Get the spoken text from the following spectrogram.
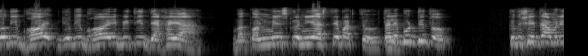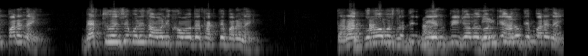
যদি ভয় যদি ভয় ভীতি দেখাইয়া বা কনভিন্স করে নিয়ে আসতে পারতো তাহলে ভোট দিত। কিন্তু সেটা আওয়ামী লীগ পারে নাই। ব্যর্থ হয়েছে বলে তো আওয়ামী লীগ ক্ষমতায় থাকতে পারে নাই। তারা কোনো অবস্থাতে বিএনপি জনগণকে আনতে পারে নাই।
